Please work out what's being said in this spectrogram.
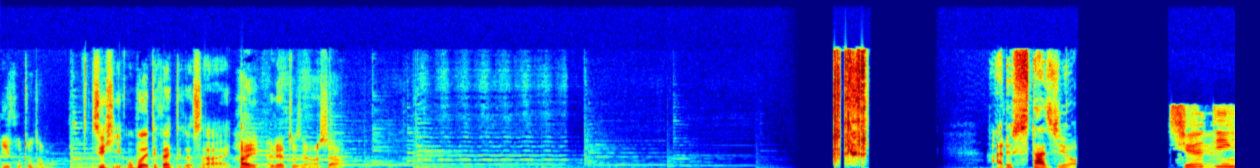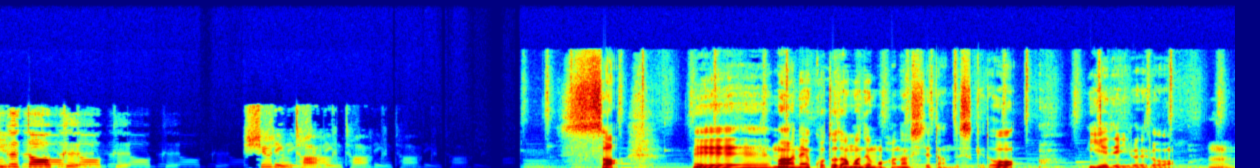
いいことだもん。ぜひ覚えて帰ってください。はい。ありがとうございました。アルスタジオシューティングトーク Shooting Talk さあ、えー、まあね、言霊でも話してたんですけど、家でいろいろうん。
